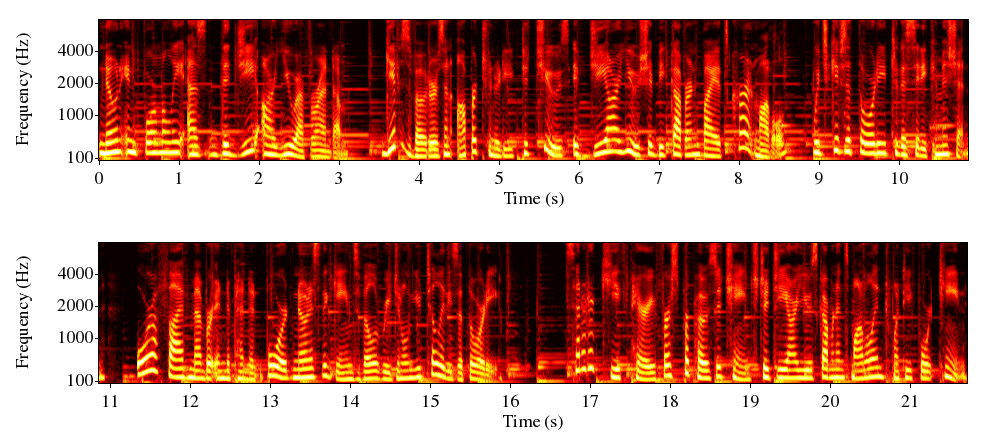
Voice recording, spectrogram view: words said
known informally as the GRU referendum, gives voters an opportunity to choose if GRU should be governed by its current model, which gives authority to the City Commission, or a five member independent board known as the Gainesville Regional Utilities Authority. Senator Keith Perry first proposed a change to GRU's governance model in 2014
